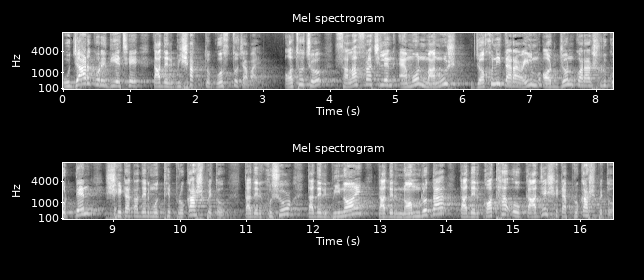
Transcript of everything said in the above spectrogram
উজাড় করে দিয়েছে, তাদের বিষাক্ত গোস্ত চাবায়। অথচ সালাফরা ছিলেন এমন মানুষ, যখনই তারা ইলম অর্জন করার শুরু করতেন, সেটা তাদের মধ্যে প্রকাশ পেত। তাদের খুশু, তাদের বিনয়, তাদের নম্রতা, তাদের কথা ও কাজে সেটা প্রকাশ পেত।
